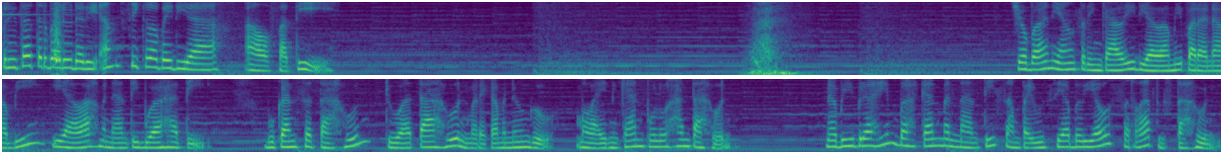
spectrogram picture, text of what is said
berita terbaru dari Ensiklopedia Al-Fatih. Cobaan yang sering kali dialami para nabi ialah menanti buah hati. Bukan setahun, dua tahun mereka menunggu, melainkan puluhan tahun. Nabi Ibrahim bahkan menanti sampai usia beliau 100 tahun.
